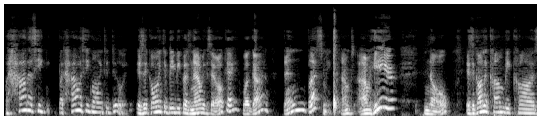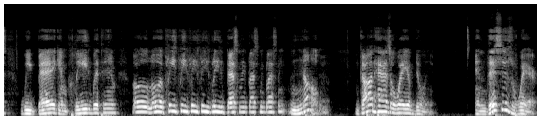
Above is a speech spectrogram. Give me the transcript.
but how does he? But how is he going to do it? Is it going to be because now we can say, okay, well, God, then bless me. I'm I'm here. No. Is it going to come because we beg and plead with him. Oh Lord, please, please, please, please, please, bless me, bless me, bless me. No. God has a way of doing it. And this is where,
